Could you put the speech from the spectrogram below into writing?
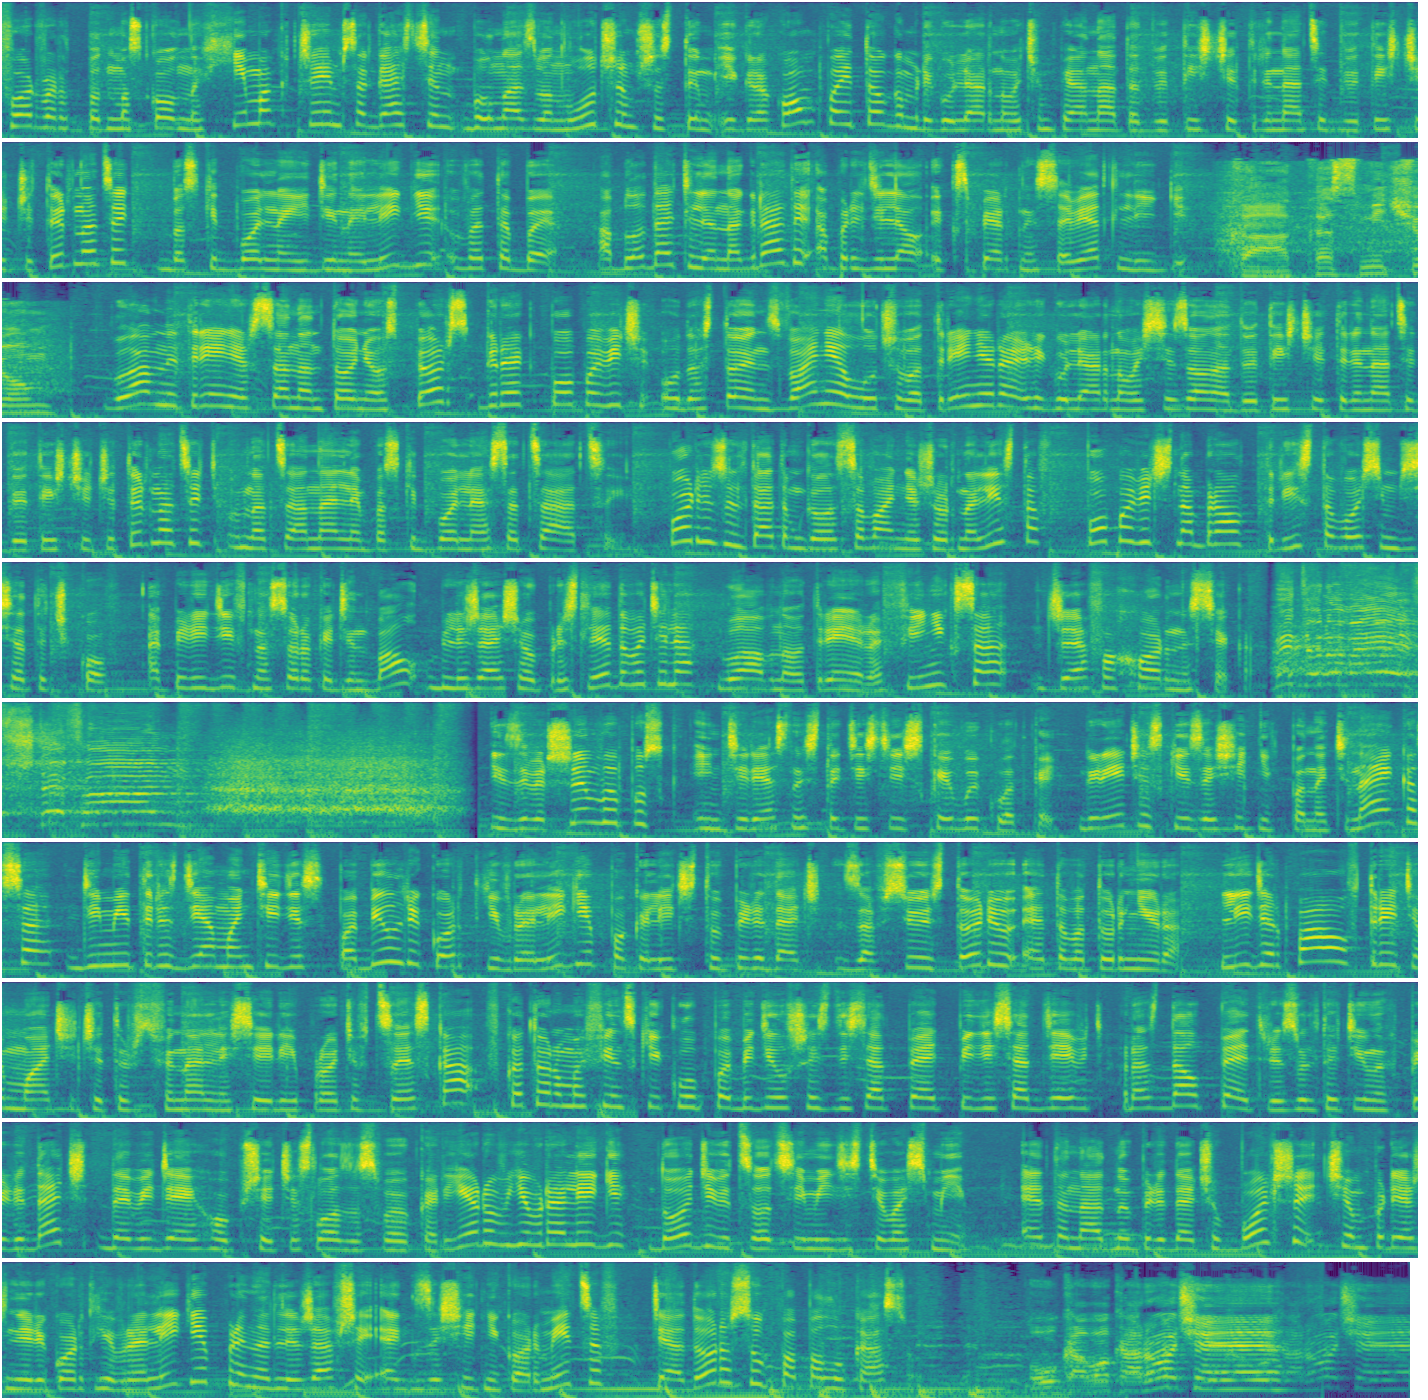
Форвард подмосковных «Химок» Джеймс Агастин был назван лучшим шестым игроком по итогам регулярного чемпионата 2013-2014 баскетбольной единой лиги ВТБ. Обладателя награды определял экспертный совет лиги. Кака с мячом. Главный тренер Сан-Антонио Сперс Грег Попович удостоен звания лучшего тренера регулярного сезона 2013-2014 в Национальной баскетбольной ассоциации. По результатам голосования журналистов Попович набрал 380 очков, опередив на 41 балл ближайшего преследователя, главного тренера Феникса Джеффа Хорнесека. И завершим выпуск интересной статистической выкладкой. Греческий защитник Панатинаикоса Димитрис Диамантидис побил рекорд Евролиги по количеству передач за всю историю этого турнира. Лидер ПАО в третьем матче четвертьфинальной серии против ЦСКА, в котором афинский клуб победил 65-59, раздал 5 результативных передач, доведя их общее число за свою карьеру в Евролиге до 978. Это на одну передачу больше, чем прежний рекорд Евролиги, принадлежавший экс-защитнику армейцев Теодорусу Папалукасу. У кого короче? короче.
